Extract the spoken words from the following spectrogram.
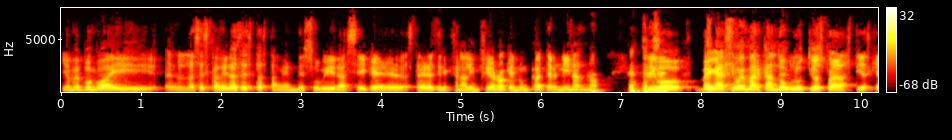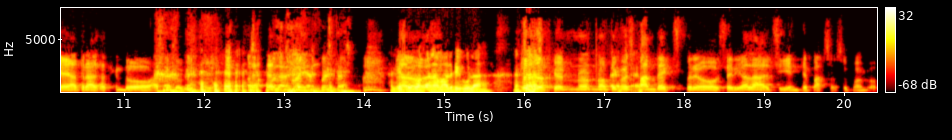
Yo me pongo ahí las escaleras estas también de subir así, que las escaleras dirección al infierno que nunca terminan, ¿no? Digo, venga, si voy marcando glúteos para las tías que hay atrás haciendo, haciendo Con las mallas puestas. que te cojan la matrícula. Claro, que no, no tengo spandex, pero sería la, el siguiente paso, supongo.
